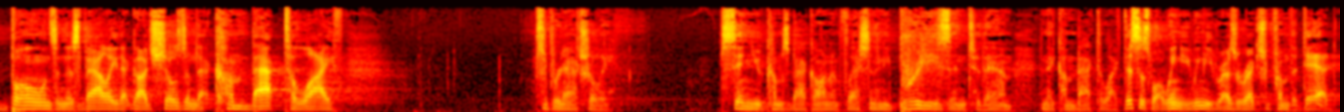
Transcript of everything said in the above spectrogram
bones in this valley that God shows him that come back to life supernaturally. Sinew comes back on in flesh, and then he breathes into them, and they come back to life. This is what we need. We need resurrection from the dead.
